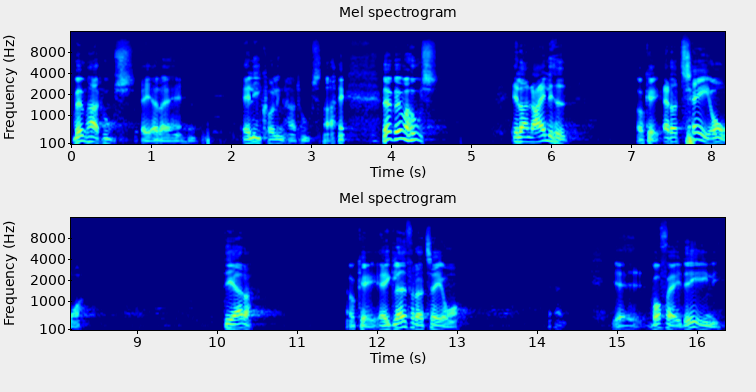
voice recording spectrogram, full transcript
Hvem har et hus af jer, der er herinde? Alle i Kolding har et hus. Nej. Hvem, hvem har hus? Eller en lejlighed? Okay. Er der tag over? Det er der. Okay. Er I glade for, at der er tag over? Ja, hvorfor er I det egentlig?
